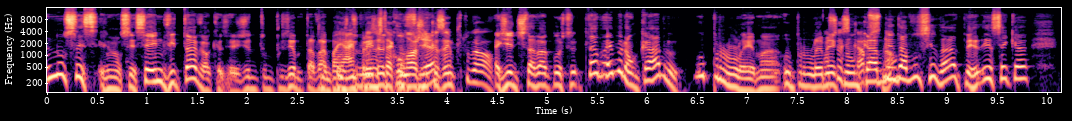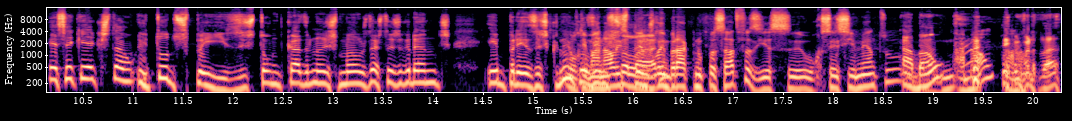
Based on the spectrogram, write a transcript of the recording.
Não sei, se, não sei se é inevitável, quer dizer, a gente, por exemplo, estava Também a há construir empresas na tecnológicas Confiança, em Portugal. A gente estava a construir. Está bem, mas não cabe. O problema, o problema Não é que não cabe, cabe, nem dá velocidade. Essa é, que é, essa é que é a questão. E todos os países estão um bocado nas mãos destas grandes empresas que nunca última ouvimos análise, falar. podemos lembrar que no passado fazia-se o recenseamento À mão? À mão? É À mão. verdade.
